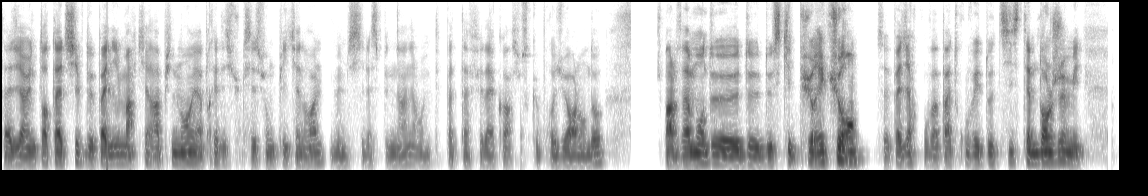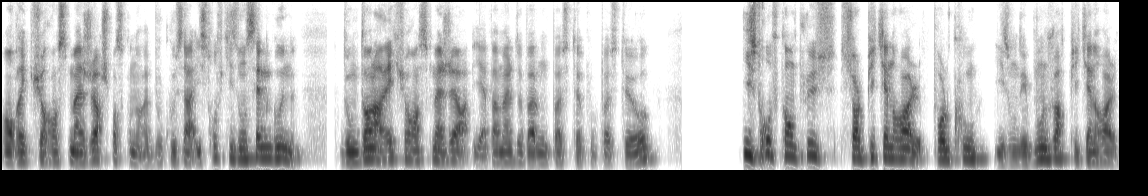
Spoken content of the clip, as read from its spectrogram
C'est-à-dire une tentative de panier marqué rapidement et après des successions de pick and roll, même si la semaine dernière, on n'était pas tout à fait d'accord sur ce que produit Orlando. Je parle vraiment de, ce qui est plus récurrent. Ça veut pas dire qu'on va pas trouver d'autres systèmes dans le jeu, mais en récurrence majeure, je pense qu'on aurait beaucoup ça. Il se trouve qu'ils ont Sengun. Donc dans la récurrence majeure, il y a pas mal de ballons post-up ou post-haut. Il se trouve qu'en plus, sur le pick and roll, pour le coup, ils ont des bons joueurs de pick and roll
